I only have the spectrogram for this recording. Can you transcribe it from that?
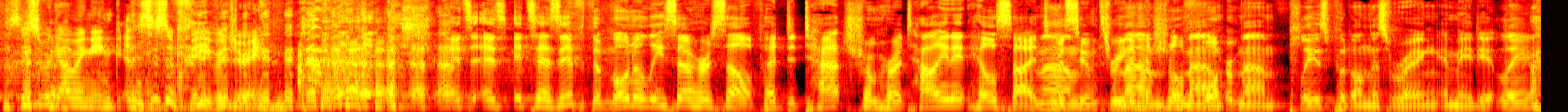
This is becoming. Inc- this is a fever dream. it's, as, it's as if the Mona Lisa herself had detached from her Italianate hillside to assume three dimensional ma'am, ma'am, form. Ma'am, please put on this ring immediately.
